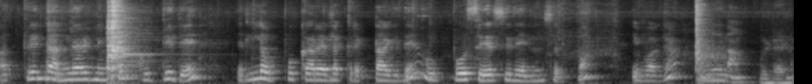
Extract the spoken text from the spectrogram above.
ಹತ್ತರಿಂದ ಹನ್ನೆರಡು ನಿಮಿಷ ಕುದ್ದಿದೆ. ಎಲ್ಲ ಉಪ್ಪು, ಖಾರ ಎಲ್ಲ ಕರೆಕ್ಟಾಗಿದೆ ಉಪ್ಪು ಸೇರಿಸಿದೆ ಇನ್ನೊಂದು ಸ್ವಲ್ಪ. ಇವಾಗ ಮೀನು ಹಾಕ್ಬಿಡೋಣ.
